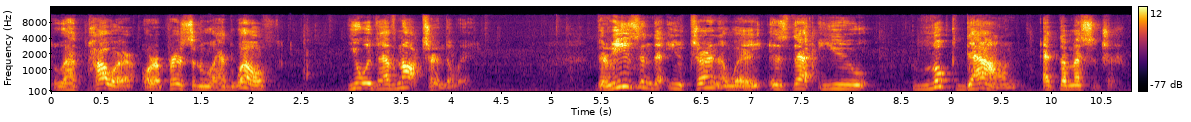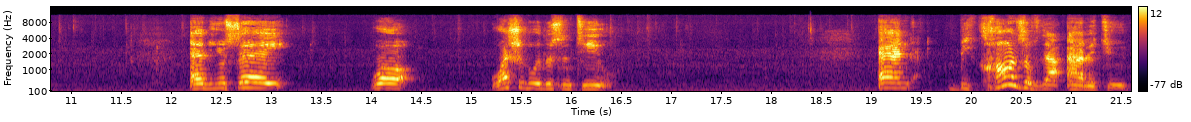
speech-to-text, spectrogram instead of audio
who had power or a person who had wealth, you would have not turned away. The reason that you turn away is that you look down at the messenger and you say, Well, why should we listen to you? And because of that attitude,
